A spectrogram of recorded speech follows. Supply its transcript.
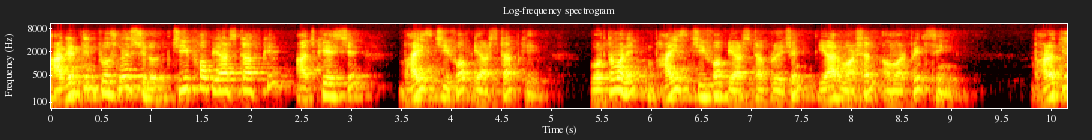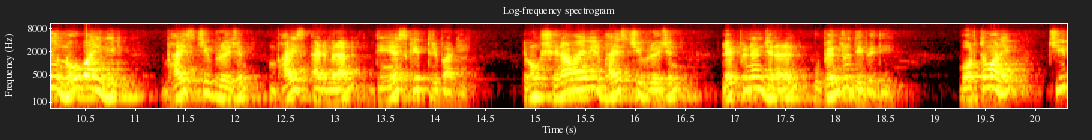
আগের দিন প্রশ্ন এসেছিল, চিফ অফ এয়ার স্টাফ কে? আজকে এসছে, vice chief of air staff কে? বর্তমানে vice chief of air staff রয়েছেন এয়ার মার্শাল অমরপ্রীত সিং। ভারতীয় নৌবাহিনীর ভাইস চিফ রয়েছেন vice admiral Dinesh K Tripathi এবং সেনাবাহিনীর ভাইস চিফ রয়েছেন লেফটেন্যান্ট জেনারেল উপেন্দ্র দ্বিবেদী। বর্তমানে চিফ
